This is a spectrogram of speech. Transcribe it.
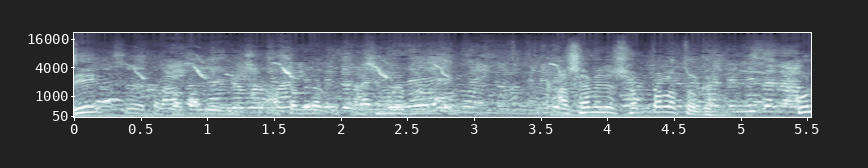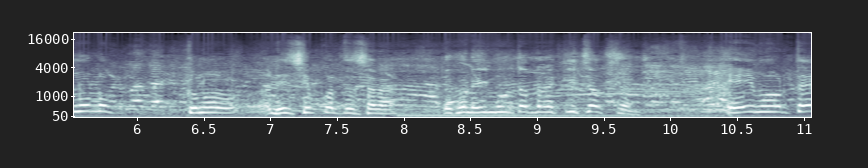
জি? আসামিরা সব পলাতক। কোনো লোক কোনো রিসিভ করতেছে না। এখন এই মুহূর্তে আপনারা কি চাচ্ছেন? এই মুহূর্তে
